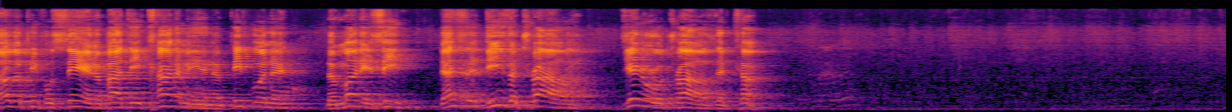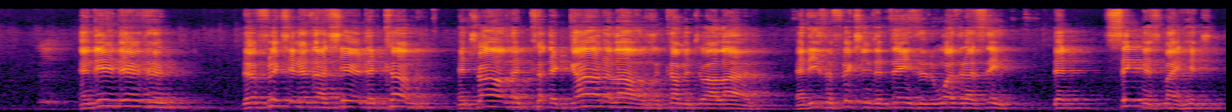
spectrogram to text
other people's sin, about the economy and the people and the, the money. See, that's a, these are trials, general trials that come. And then there's the, the affliction, as I shared, that comes and trials that, that God allows to come into our lives. And these afflictions and things are the ones that I say that sickness might hit you.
